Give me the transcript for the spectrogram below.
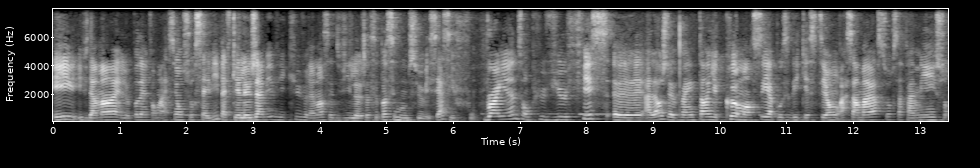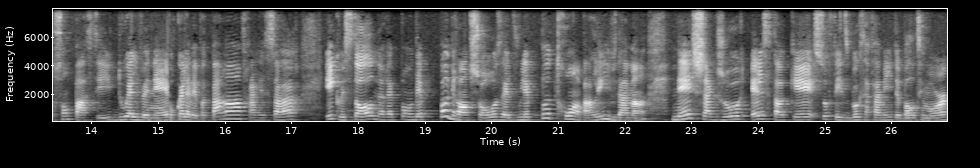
Et évidemment, elle n'a pas d'informations sur sa vie parce qu'elle n'a jamais vécu vraiment cette vie-là. Je sais pas si vous me suivez, c'est assez fou. Brian, son plus vieux fils, euh, à l'âge de 20 ans, il a commencé à poser des questions à sa mère sur sa famille, sur son passé, d'où elle venait, pourquoi elle n'avait pas de parents, frères et sœurs. Et Crystal ne répondait pas grand-chose, elle voulait pas trop en parler évidemment, mais chaque jour, elle stalkait sur Facebook sa famille de Baltimore.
